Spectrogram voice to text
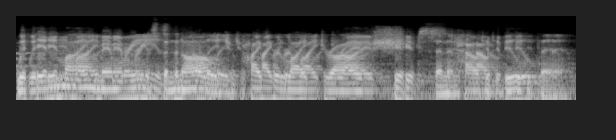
Within my memory is the knowledge of hyperlight drive ships and how to build them.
